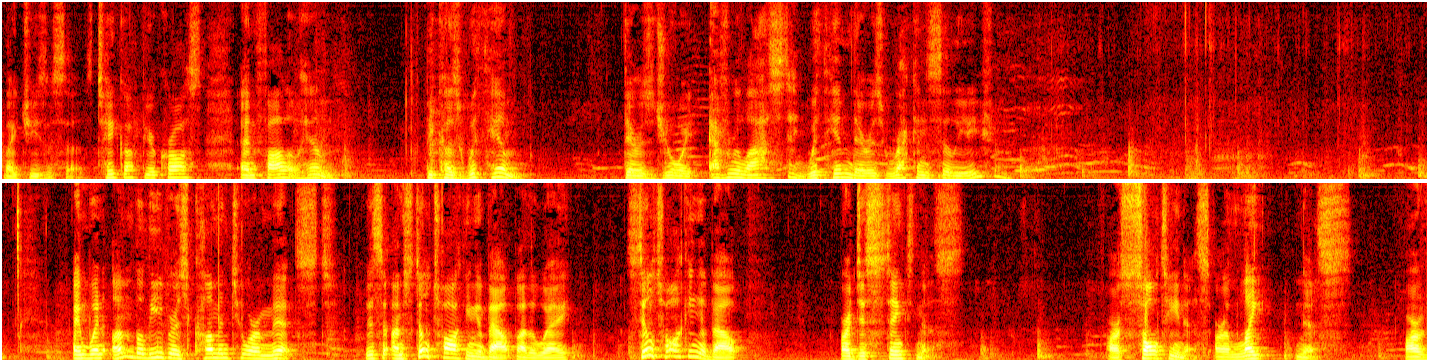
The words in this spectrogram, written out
like Jesus says. Take up your cross and follow Him. Because with Him, there is joy everlasting. With Him, there is reconciliation. And when unbelievers come into our midst, this, I'm still talking about, by the way, still talking about our distinctness, our saltiness, our lightness, our,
